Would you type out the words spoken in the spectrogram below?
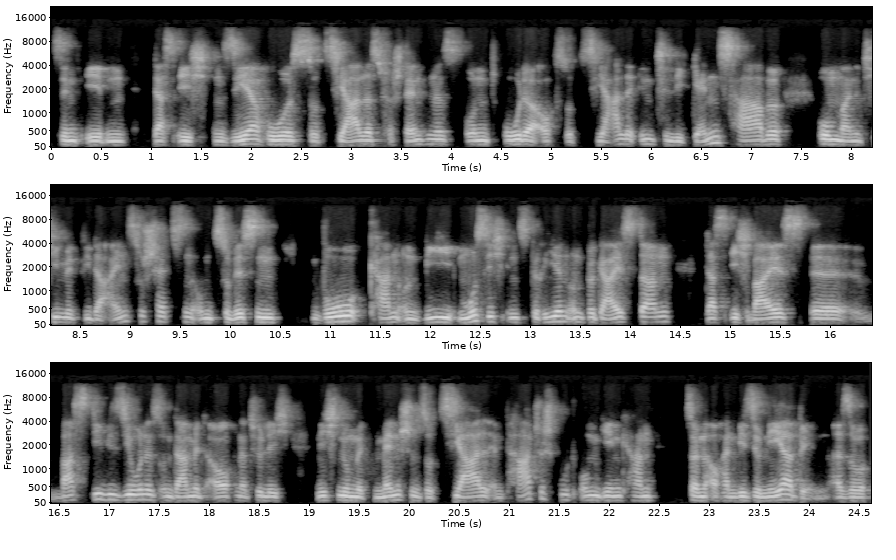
sind eben, dass ich ein sehr hohes soziales Verständnis und oder auch soziale Intelligenz habe, um meine Teammitglieder einzuschätzen, um zu wissen, wo kann und wie muss ich inspirieren und begeistern, dass ich weiß, äh, was die Vision ist und damit auch natürlich nicht nur mit Menschen sozial empathisch gut umgehen kann, sondern auch ein Visionär bin. Also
